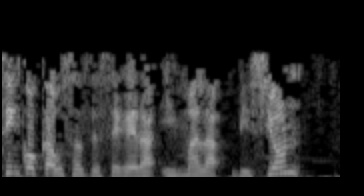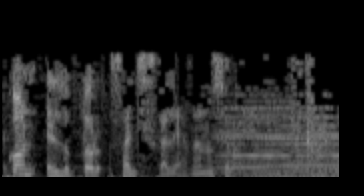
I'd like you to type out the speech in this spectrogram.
Cinco causas de ceguera y mala visión con el doctor Sánchez Galeana, no se vayan.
